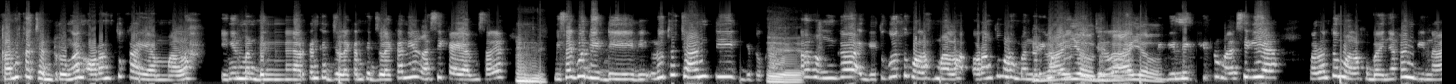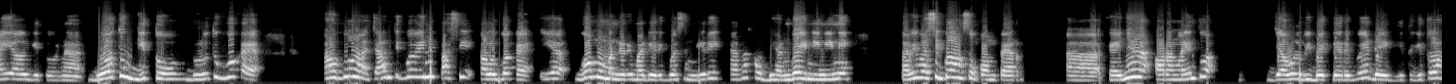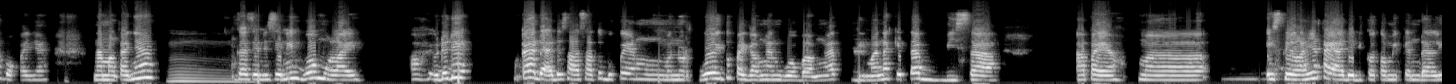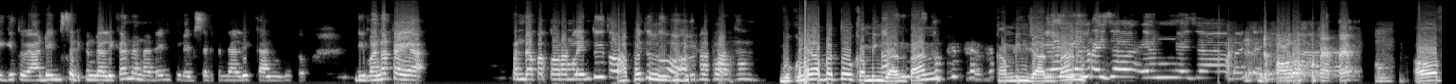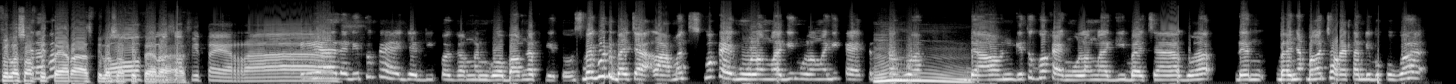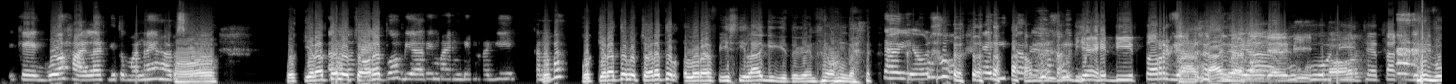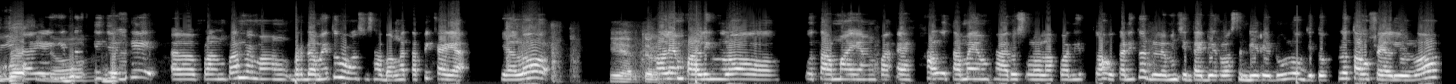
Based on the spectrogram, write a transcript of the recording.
Karena kecenderungan orang tuh kayak malah ingin mendengarkan kejelekan-kejelekan ya nggak sih? Kayak misalnya Hmm, misalnya gue di, di, di- lu tuh cantik gitu kan. Iya. ah enggak gitu. Gue tuh malah malah orang tuh malah menerima Denial, tuh jelek, denial. gini gitu nggak sih? Iya orang tuh malah kebanyakan denial gitu. Nah gue tuh gitu. Dulu tuh gue kayak ah gue gak cantik gue ini pasti kalau gue kayak iya gue mau menerima diri gue sendiri karena kelebihan gue ini ini, ini. tapi pasti gue langsung compare Eh, kayaknya orang lain tuh jauh lebih baik dari gue deh gitu gitulah pokoknya. Nah makanya Hmm. ke sini sini gue mulai ah udah deh. Makanya ada ada salah satu buku yang menurut gue itu pegangan gue banget di mana kita bisa apa ya me- istilahnya kayak ada dikotomi kendali gitu ya. Ada yang bisa dikendalikan dan ada yang tidak bisa dikendalikan gitu. Di mana kayak pendapat orang lain tuh itu Apa itu tuh tuh judulnya, hal-hal- Bukunya apa tuh? Kambing jantan, kambing yang jantan. yang Reza yang Reza baca The Power of. Kepepet. Oh, filosofi Kenapa? teras, filosofi oh, teras. filosofi teras. Iya, dan itu kayak jadi pegangan gue banget gitu. Sebenernya gue udah baca lama, terus gue kayak ngulang lagi, ngulang lagi kayak ketika gue Hmm. down gitu, gue kayak ngulang lagi baca gue dan banyak banget coretan di buku gue, kayak gue highlight gitu mana yang harus Oh, gue kira tuh lu coret, gue biar reminding lagi. Kenapa? gue kira tuh lu coret tuh lu revisi lagi gitu kan? Oh enggak. Oh ya Allah, editor ya. Dia editor gak Makanya. dia buku editor. dicetak Ini buku. Iya, direvisi ya dong. gitu sih. Jadi eh, pelan-pelan memang berdamai itu memang susah banget, tapi kayak ya lo Iya betul. hal yang paling lo utama yang eh hal utama yang harus lo lakukan itu lakukan itu adalah mencintai diri lo sendiri dulu gitu lo tahu value lo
